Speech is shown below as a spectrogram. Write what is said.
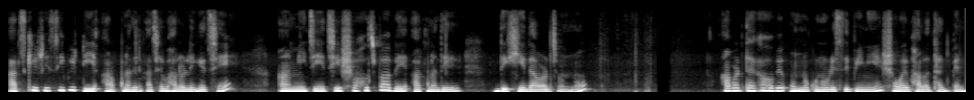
আজকের রেসিপিটি আপনাদের কাছে ভালো লেগেছে। আমি চেয়েছি সহজভাবে আপনাদের দেখিয়ে দেওয়ার জন্য। আবার দেখা হবে অন্য কোনো রেসিপি নিয়ে। সবাই ভালো থাকবেন।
